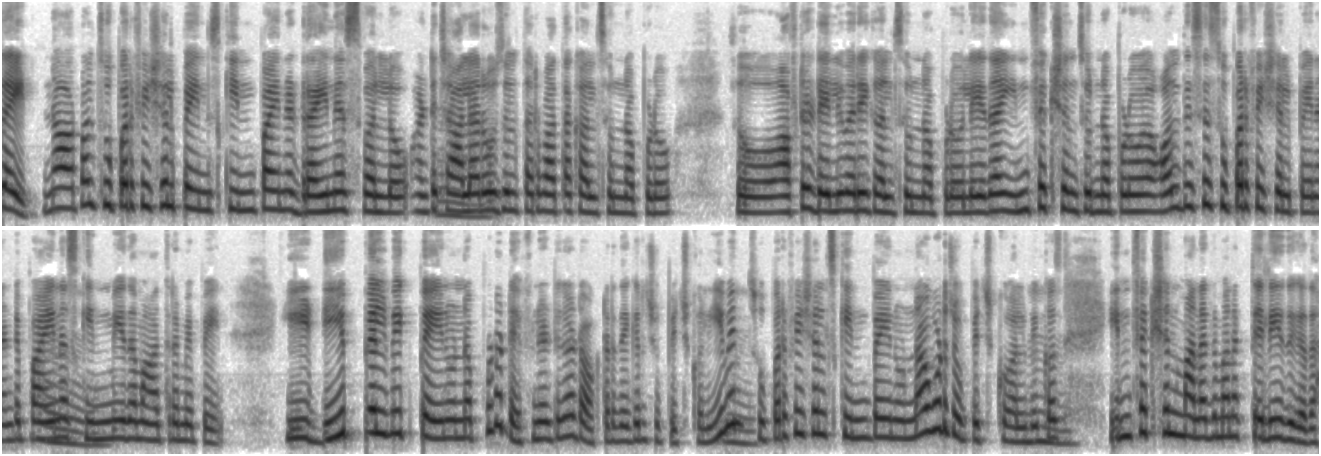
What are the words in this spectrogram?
Right normal superficial pain skin పైన డ్రైనెస్ వల్ల అంటే చాలా Hmm. రోజుల తర్వాత కలిసి ఉన్నప్పుడు సో ఆఫ్టర్ డెలివరీ కలిసి ఉన్నప్పుడు లేదా ఇన్ఫెక్షన్స్ ఉన్నప్పుడు all this is superficial pain అంటే పైన Hmm. స్కిన్ మీద మాత్రమే పెయిన్ ఈ డీప్ పెల్విక్ పెయిన్ ఉన్నప్పుడు డెఫినెట్గా డాక్టర్ దగ్గర చూపించుకోవాలి. ఈవెన్ Hmm. సూపర్ఫిషియల్ స్కిన్ పెయిన్ ఉన్నా కూడా చూపించుకోవాలి బికాస్. ఇన్ఫెక్షన్ మనది మనకు తెలియదు కదా.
